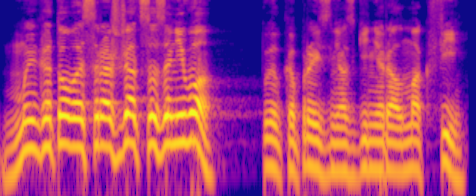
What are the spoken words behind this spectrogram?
Мы готовы сражаться за него, пылко произнес генерал Макфи.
